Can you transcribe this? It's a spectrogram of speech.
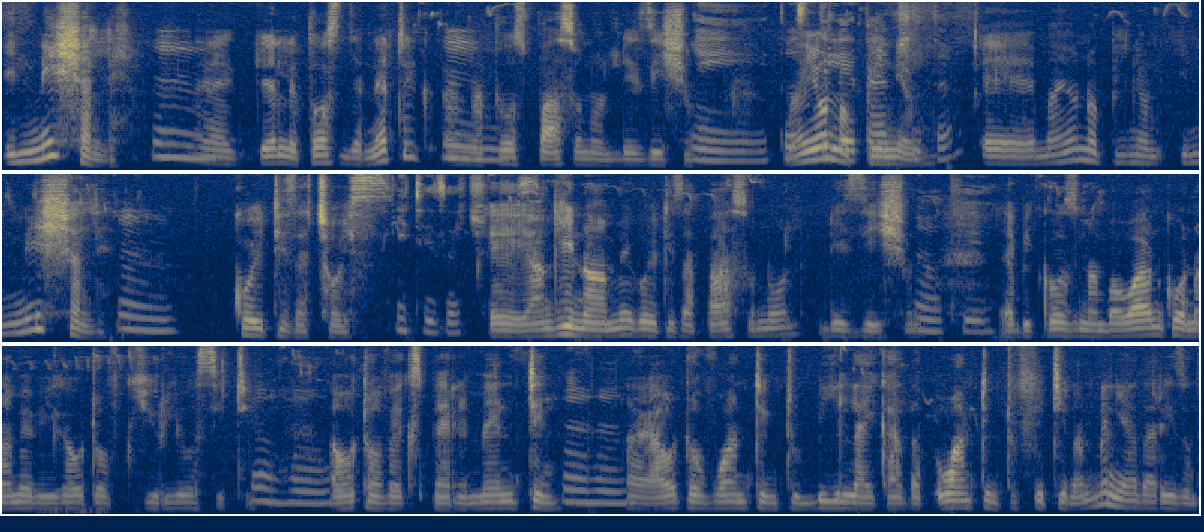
Initially, mm. uh, kele tos genetic mm. ana tos personal decision. eh, tos My own opinion. Uh, my own opinion. Initially, mm. Ko it is a choice It is a choice. eh, yangi name ko it is a personal decision Okay. eh, because number one ko name big out of curiosity Uh-huh. out of experimenting Uh-huh. uh, out of wanting to be like other wanting to fit in and many other reasons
